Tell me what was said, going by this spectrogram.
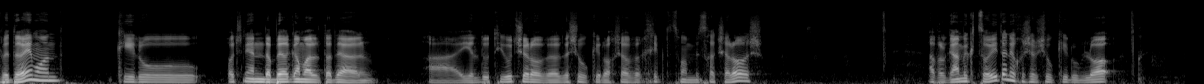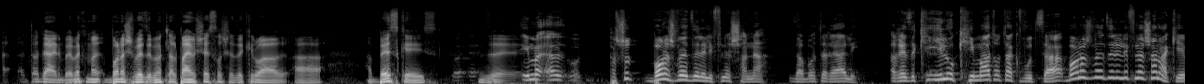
ודריימונד, כאילו, עוד שנייה נדבר גם על, אתה יודע, על הילדותיות שלו ועל זה שהוא כאילו עכשיו הרחיק את עצמו במשחק שלוש. אבל גם מקצועית אני חושב שהוא כאילו לא... אתה יודע, אני באמת, בוא נשווה את זה באמת ל-2016, שזה כאילו ה-best case. זה... אם, אה, פשוט בוא נשווה את זה ללפני שנה, זה הרבה יותר ריאלי. הרי זה כאילו כמעט אותה קבוצה, בוא נשווה את זה ללפני שנה, כי,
